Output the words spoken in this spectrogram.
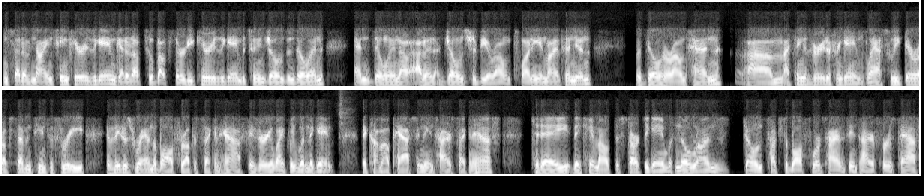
instead of 19 carries a game, get it up to about 30 carries a game between Jones and Dillon. And Dillon, I mean, Jones should be around 20 in my opinion, with Dillon around 10. Um, I think it's very different games. Last week they were up 17 to three. If they just ran the ball throughout the second half, they very likely win the game. They come out passing the entire second half. Today they came out to start the game with no runs. Jones touched the ball four times the entire first half.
